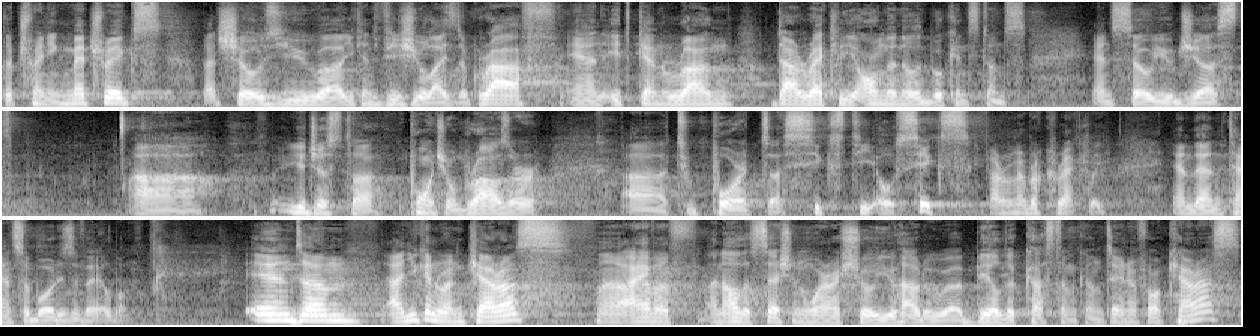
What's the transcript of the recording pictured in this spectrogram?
the training metrics, that shows you, uh, you can visualize the graph, and it can run directly on the notebook instance. And so you just, uh, you just uh, point your browser uh, to port 6006, if I remember correctly, and then TensorBoard is available. And um, you can run Keras. Uh, I have another session where I show you how to uh, build a custom container for Keras.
